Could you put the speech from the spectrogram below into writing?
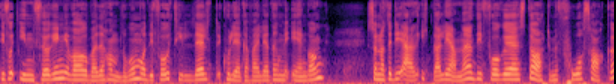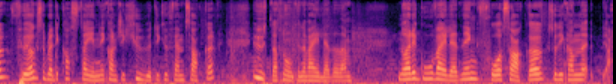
De får innføring i hva arbeidet handler om, og de får tildelt kollegaveileder med en gang. Sånn at de er ikke alene. De får eh, starte med få saker. Før så ble de kasta inn i kanskje 20-25 saker uten at noen kunne veilede dem. Nå er det god veiledning, få saker, så de kan ja,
